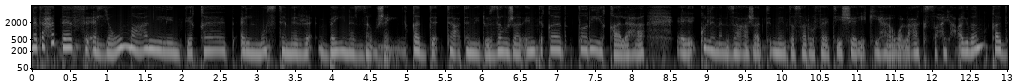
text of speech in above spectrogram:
نتحدث اليوم عن الانتقاد المستمر بين الزوجين. قد تعتمد الزوجة الانتقاد طريقة لها. آه، كلما انزعجت من تصرفات شريكها والعكس صحيح. أيضا قد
